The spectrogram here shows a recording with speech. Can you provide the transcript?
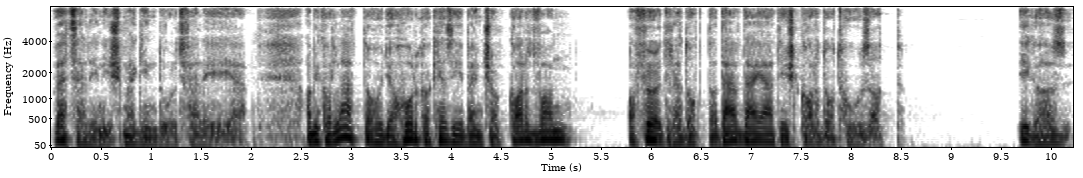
Vecelin is megindult feléje. Amikor látta, hogy a horka kezében csak kard van, a földre dobta dárdáját, és kardot húzott. Igaz,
